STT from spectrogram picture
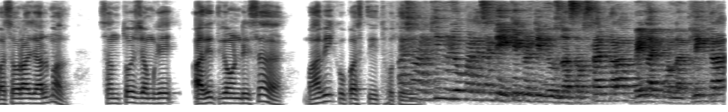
बसवराज अलमद संतोष जमगे आदित्य गवंडीसह भाविक उपस्थित होते. आणखी व्हिडिओ पाहण्यासाठी एके ट्वेंटी न्यूजला सबस्क्राईब करा बेल आयकॉनला क्लिक करा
